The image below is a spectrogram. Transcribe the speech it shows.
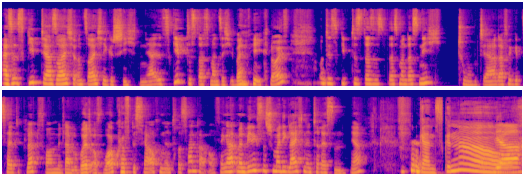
also es gibt ja solche und solche Geschichten, ja. Es gibt es, dass man sich über den Weg läuft und es gibt es, dass es, dass man das nicht tut, ja. Dafür gibt's halt die Plattform mittlerweile. World of Warcraft ist ja auch ein interessanter Aufhänger. Hat man wenigstens schon mal die gleichen Interessen, ja. Ganz genau. Ja,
